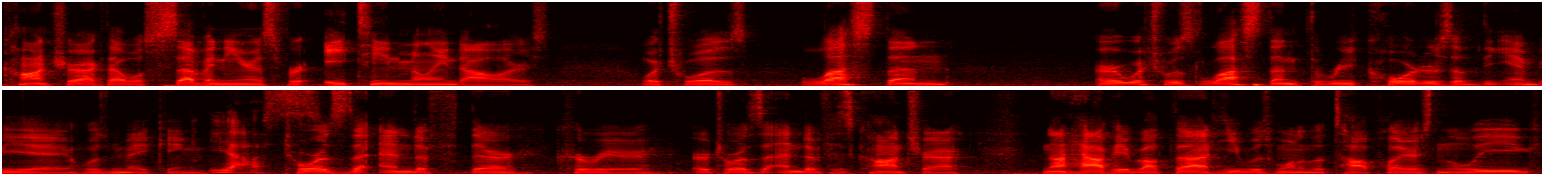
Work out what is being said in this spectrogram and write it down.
contract that was seven years for eighteen million dollars, which was less than, or which was less than three quarters of the NBA was making. Yes. Towards the end of their career, or towards the end of his contract. Not happy about that. He was one of the top players in the league.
